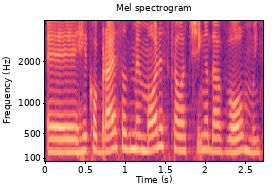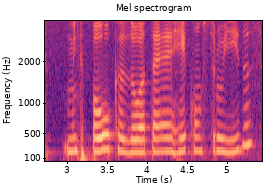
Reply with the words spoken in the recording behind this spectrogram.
é, recobrar essas memórias que ela tinha da avó, muito, muito poucas ou até reconstruídas,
